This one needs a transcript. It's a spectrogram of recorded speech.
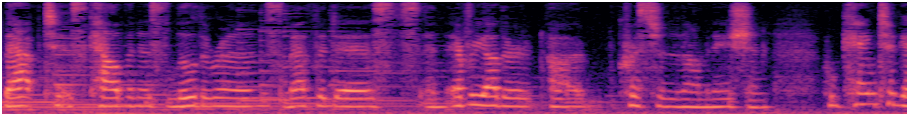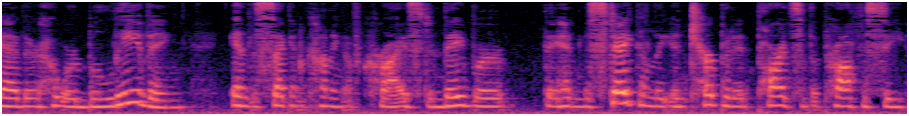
Baptists, Calvinists, Lutherans, Methodists, and every other uh, Christian denomination who came together who were believing in the second coming of Christ and they were they had mistakenly interpreted parts of the prophecy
